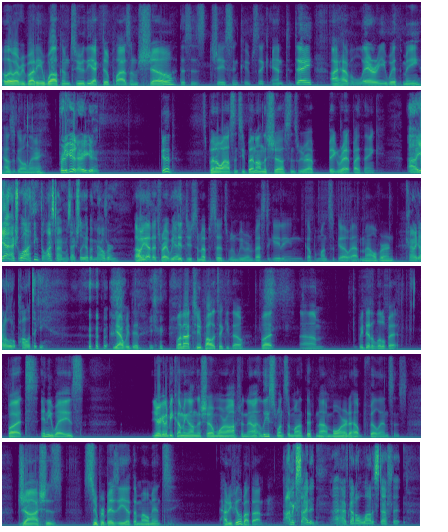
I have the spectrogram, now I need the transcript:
Hello, everybody. Welcome to the Ectoplasm Show. This is Jason Kupsik, and today I have Larry with me. How's it going, Larry? Pretty good. How are you doing? Good. It's been a while since you've been on the show, since we were at Big Rip, I think. Uh, yeah, actually, well, I think the last time was actually up at Malvern. Oh, Uh, yeah, that's right. We yeah. did do some episodes when we were investigating a couple months ago at Malvern. Kind of got a little politicky. Yeah, we did. well, not too politicky, though, but um, we did a little bit. But, anyways, you're going to be coming on the show more often now, at least once a month, if not more, to help fill in since Josh is super busy at the moment. How do you feel about that? I'm excited. I- I've got a lot of stuff that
